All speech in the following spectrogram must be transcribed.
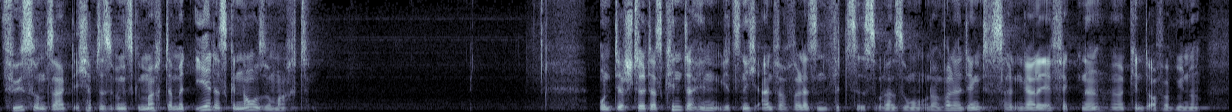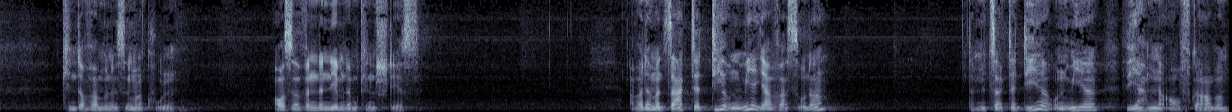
Füße und sagt, ich habe das übrigens gemacht, damit ihr das genauso macht. Und der stellt das Kind dahin, jetzt nicht einfach, weil das ein Witz ist oder so, oder weil er denkt, das ist halt ein geiler Effekt, ne? Ja, kind auf der Bühne. Kind auf der Bühne ist immer cool. Außer wenn du neben dem Kind stehst. Aber damit sagt er dir und mir ja was, oder? Damit sagt er dir und mir, wir haben eine Aufgabe.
